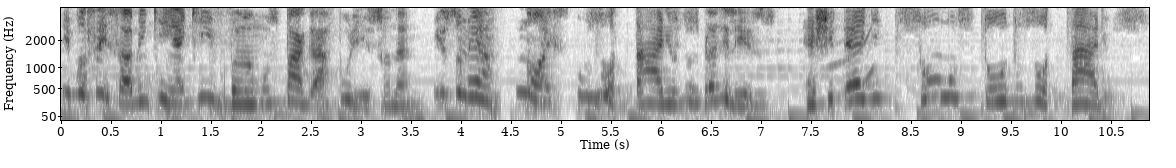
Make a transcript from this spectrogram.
E vocês sabem quem é que vamos pagar por isso, né? Isso mesmo, nós, os otários dos brasileiros. Hashtag somos todos otários.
